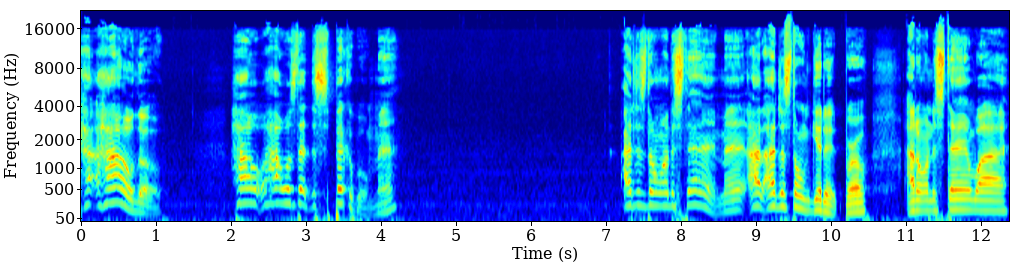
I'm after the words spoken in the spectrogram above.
How, how though? How how was that despicable, man? I just don't understand, man. I I just don't get it, bro. I don't understand why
